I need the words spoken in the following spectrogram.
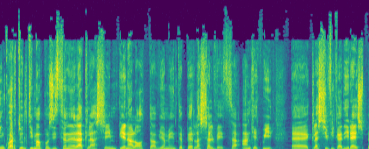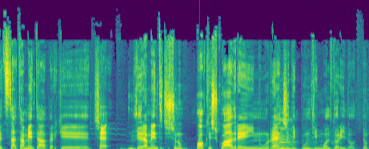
in quart'ultima posizione della classe, in piena lotta ovviamente per la salvezza. Anche qui eh, classifica direi spezzata a metà perché c'è, veramente ci sono poche squadre in un range Mm, di punti molto ridotto.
